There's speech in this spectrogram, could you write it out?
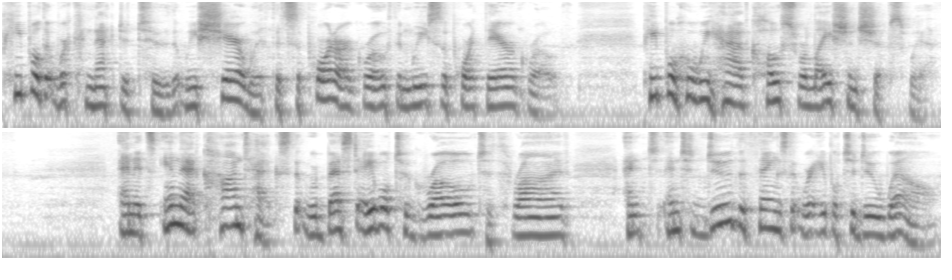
people that we're connected to, that we share with, that support our growth and we support their growth people who we have close relationships with. And it's in that context that we're best able to grow, to thrive, and, and to do the things that we're able to do well,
